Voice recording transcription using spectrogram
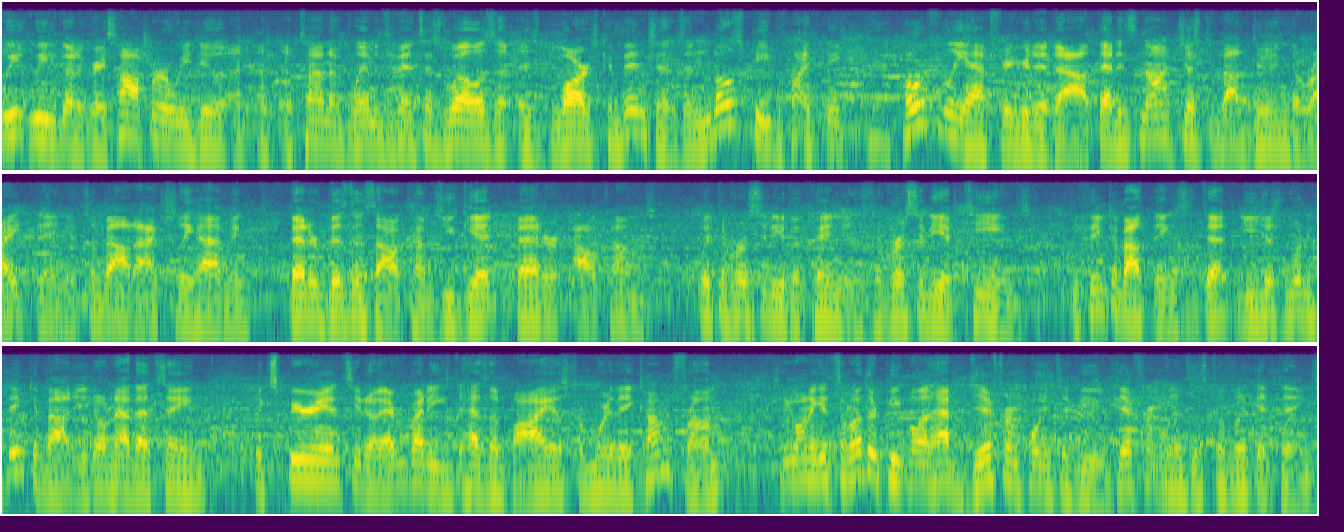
we, we go to Grace Hopper, we do a, a, a ton of women's events as well as, a, as large conventions. And most people, I think, hopefully have figured it out that it's not just about doing the right thing, it's about actually having better business outcomes. You get better outcomes with diversity of opinions, diversity of teams. You think about things that you just wouldn't think about. You don't have that same experience. You know, everybody has a bias from where they come from. So you want to get some other people that have different points of view, different lenses to look at things.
